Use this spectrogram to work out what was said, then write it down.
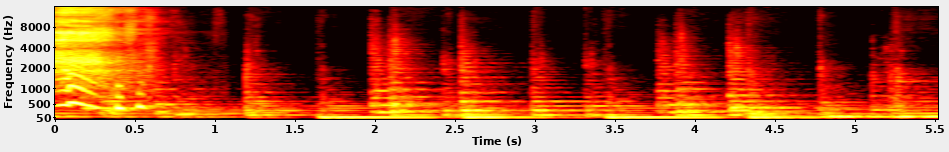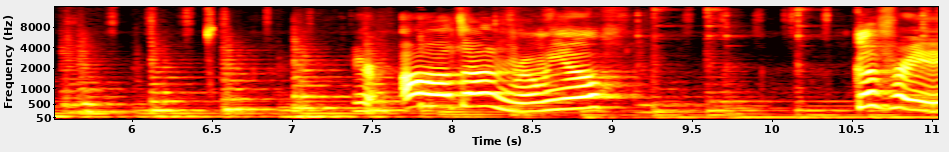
You're all done, Romeo. Good for you.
